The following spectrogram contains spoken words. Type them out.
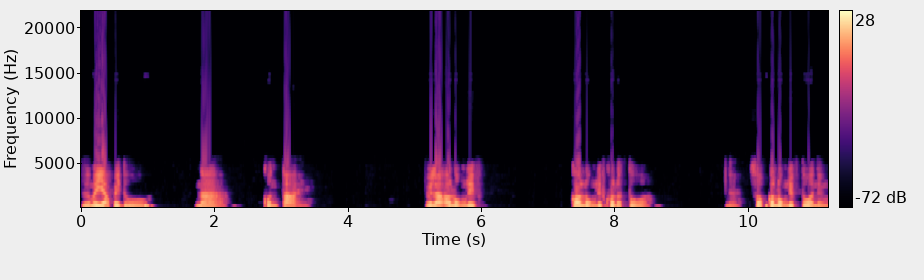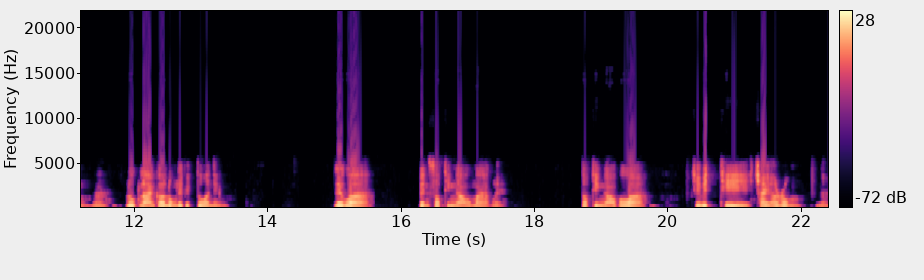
หรือไม่อยากไปดูหน้าคนตาย เวลาเอาลงลิฟต์ก็ลงลิฟต์คนละตัวนะศพก็ลงลิฟต์ตัวหนึ่งนะ ลูกหลานก็ลงลิฟต์อีกตัวหนึ่ง เรียกว่าเป็นศพที่เหงามากเลย ศพที่เหงาเพราะว่าชีวิตที่ใช้อารมณ์นะ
